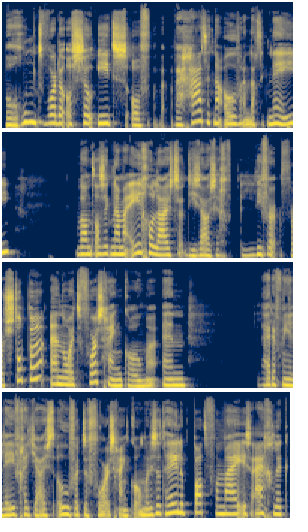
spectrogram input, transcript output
beroemd worden of zoiets? Of waar gaat het nou over? En dacht ik, nee. Want als ik naar mijn ego luister, die zou zich liever verstoppen en nooit voorschijn komen. En leider van je leven gaat juist over tevoorschijn komen. Dus dat hele pad van mij is eigenlijk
